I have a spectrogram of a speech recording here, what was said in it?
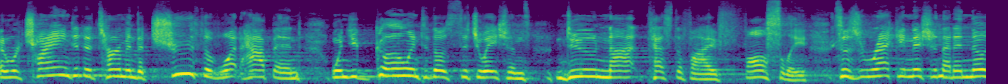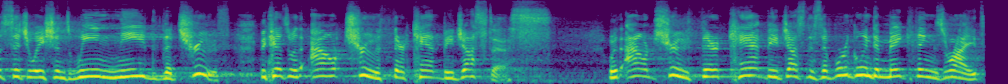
and we're trying to determine the truth of what happened, when you go into those situations, do not testify falsely. So, this recognition that in those situations we need the truth, because without truth, there can't be justice. Without truth, there can't be justice. If we're going to make things right,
